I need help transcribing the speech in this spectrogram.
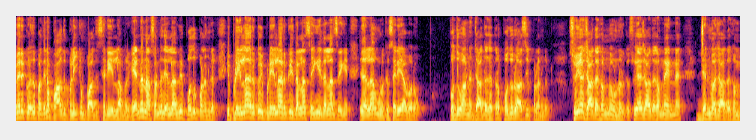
பேருக்கு வந்து பார்த்தீங்கன்னா பாது பழிக்கும் பாது சரியில்லாமல் இருக்குது ஏன்னா நான் சொன்னது எல்லாமே பொது பலன்கள். இப்படியெல்லாம் இருக்கும் இப்படியெல்லாம் இருக்கும் இதெல்லாம் செய்யுங்க இதெல்லாம் செய்யுங்க. இதெல்லாம் உங்களுக்கு சரியாக வரும். பொதுவான ஜாதகத்தில் பொது ராசி பலன்கள். சுய ஜாதகம்னு ஒன்று இருக்குது சுய ஜாதகம்னா என்ன? ஜென்ம ஜாதகம்.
